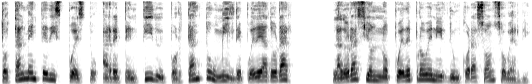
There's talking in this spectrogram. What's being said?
totalmente dispuesto, arrepentido y por tanto humilde puede adorar. La adoración no puede provenir de un corazón soberbio.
